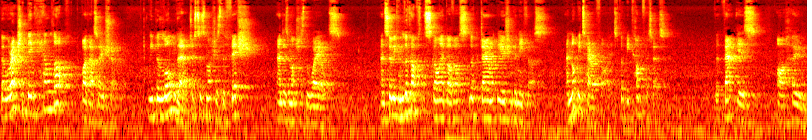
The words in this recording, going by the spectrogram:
but we're actually being held up by that ocean. We belong there just as much as the fish and as much as the whales. And so we can look up at the sky above us, look down at the ocean beneath us, and not be terrified, but be comforted that that is our home.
